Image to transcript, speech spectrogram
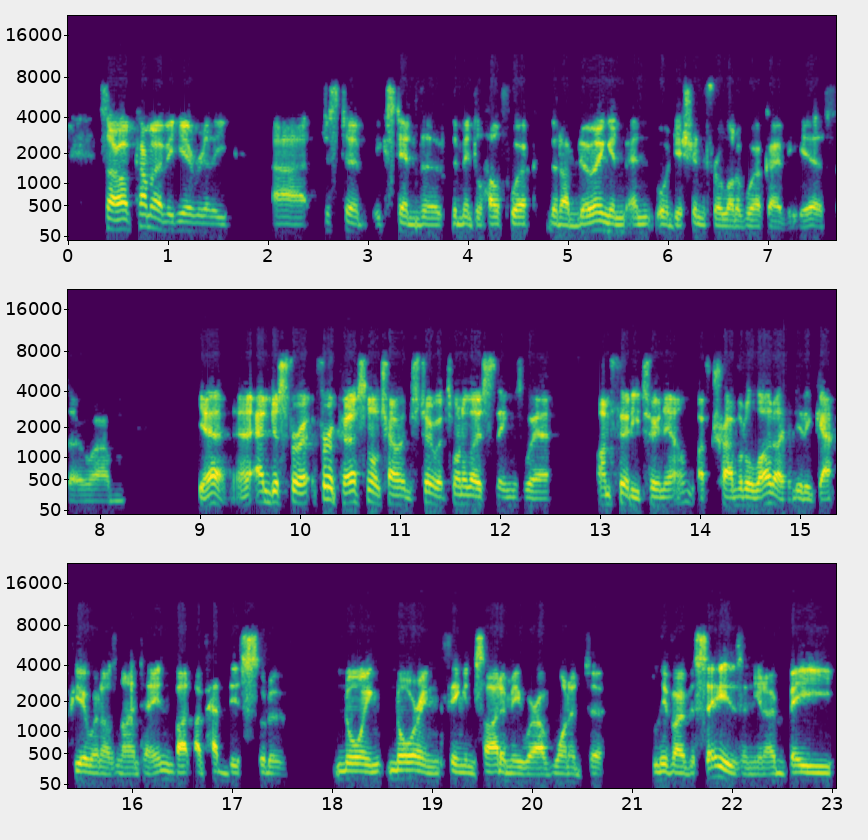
so I've come over here really uh, just to extend the the mental health work that I'm doing and, and audition for a lot of work over here. So, um, yeah, and, and just for for a personal challenge too. It's one of those things where I'm 32 now. I've traveled a lot. I did a gap year when I was 19, but I've had this sort of gnawing gnawing thing inside of me where I've wanted to live overseas and you know be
